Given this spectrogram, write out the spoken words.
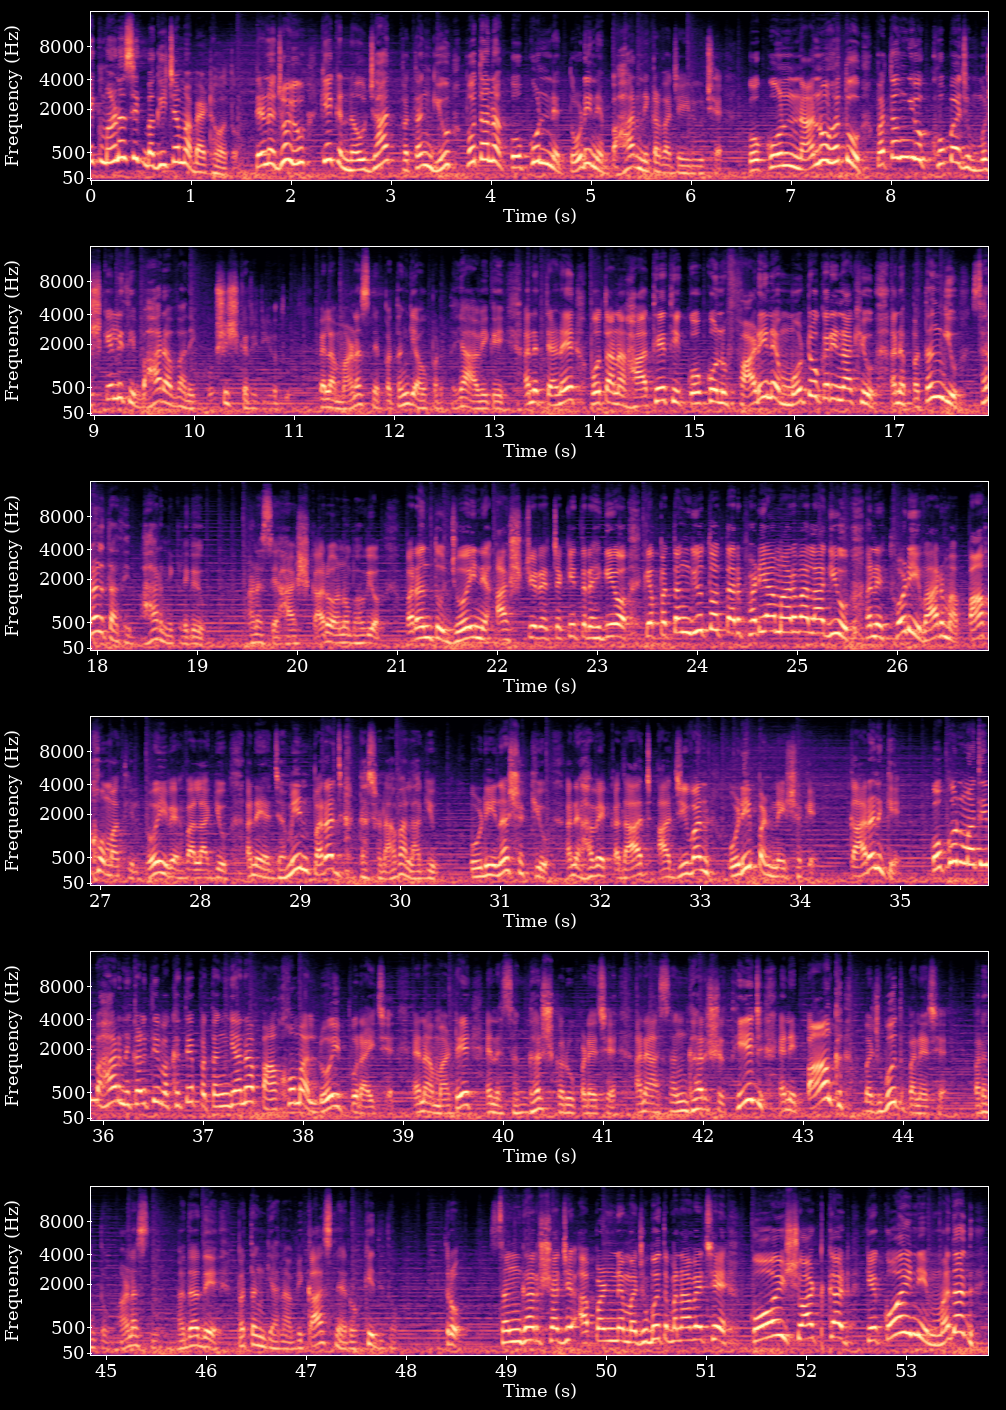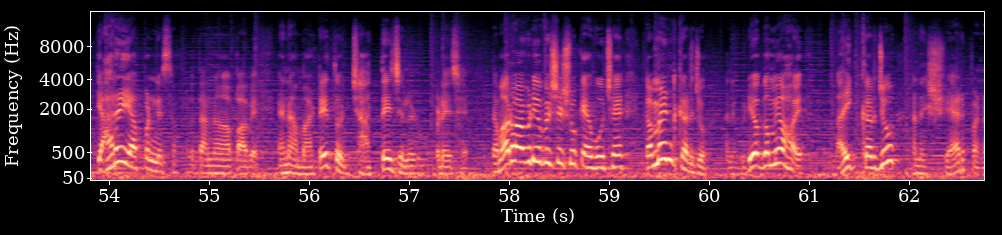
એક માણસ એક બગીચામાં બેઠો હતો. તેણે જોયું કે એક નવજાત પતંગિયું પોતાના કોકુનને તોડીને બહાર નીકળવા જઈ રહ્યું છે. કોકુન નાનું હતું, પતંગિયું ખૂબ જ મુશ્કેલીથી બહાર આવવાની કોશિશ કરી રહ્યું હતું. પેલા માણસને પતંગિયા ઉપર દયા આવી ગઈ અને તેણે પોતાના હાથેથી કોકુન ફાડીને મોટું કરી નાખ્યું અને પતંગિયું સરળતાથી બહાર નીકળી ગયું. માણસે હાશકારો અનુભવ્યો. પરંતુ જોઈને આશ્ચર્યચકિત રહી ગયો કે પતંગિયું તો તરફડિયા મારવા લાગ્યું અને થોડી વારમાં પાંખોમાંથી લોહી વહેવા લાગ્યું અને એ જમીન પર જ ઢસડાવા લાગ્યું. ઉડી ન શક્યું અને હવે કદાચ આજીવન ઉડી પણ નહીં શકે. કારણ કે કોકુનમાંથી બહાર નીકળતી વખતે પતંગિયાના પાંખોમાં લોહી પુરાય છે. એના માટે એને સંઘર્ષ કરવું પડે છે અને આ સંઘર્ષથી જ એની પાંખ મજબૂત બને છે. પરંતુ માણસની મદદે પતંગિયાના વિકાસને રોકી દીધો. મિત્રો સંઘર્ષ જ આપણને મજબૂત બનાવે છે. કોઈ શોર્ટકટ કે કોઈની મદદ ક્યારેય આપણને સફળતા ન અપાવે. એના માટે તો જાતે જ લડવું પડે છે. તમારું આ વીડિયો વિશે શું કહેવું છે? કમેન્ટ કરજો. અને વીડિયો ગમ્યો હોય લાઈક કરજો અને શેર પણ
